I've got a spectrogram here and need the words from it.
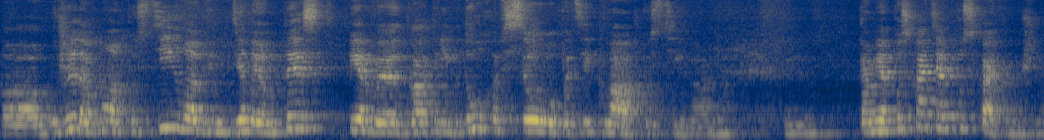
э, уже давно отпустила, делаем тест, первые два-три вдоха, все, потекла, отпустила. Там и отпускать, и отпускать нужно.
